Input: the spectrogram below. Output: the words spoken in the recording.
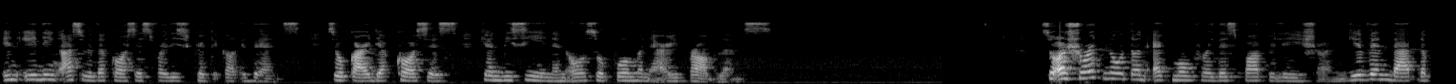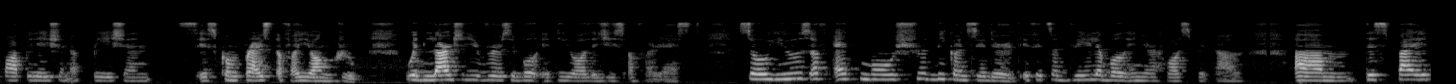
in aiding us with the causes for these critical events. So cardiac causes can be seen and also pulmonary problems. So a short note on ECMO for this population, given that the population of patients is comprised of a young group with largely reversible etiologies of arrest. So use of ECMO should be considered if it's available in your hospital. Um, despite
